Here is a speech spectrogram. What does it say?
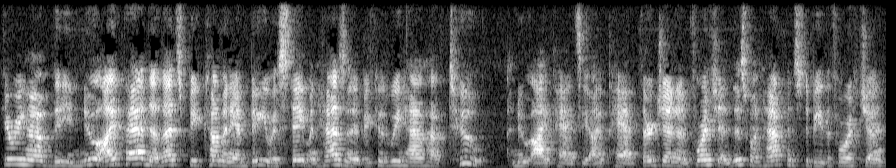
Here we have the new iPad. Now that's become an ambiguous statement, hasn't it? Because we have, have two new iPads, the iPad 3rd gen and 4th gen. This one happens to be the 4th gen.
